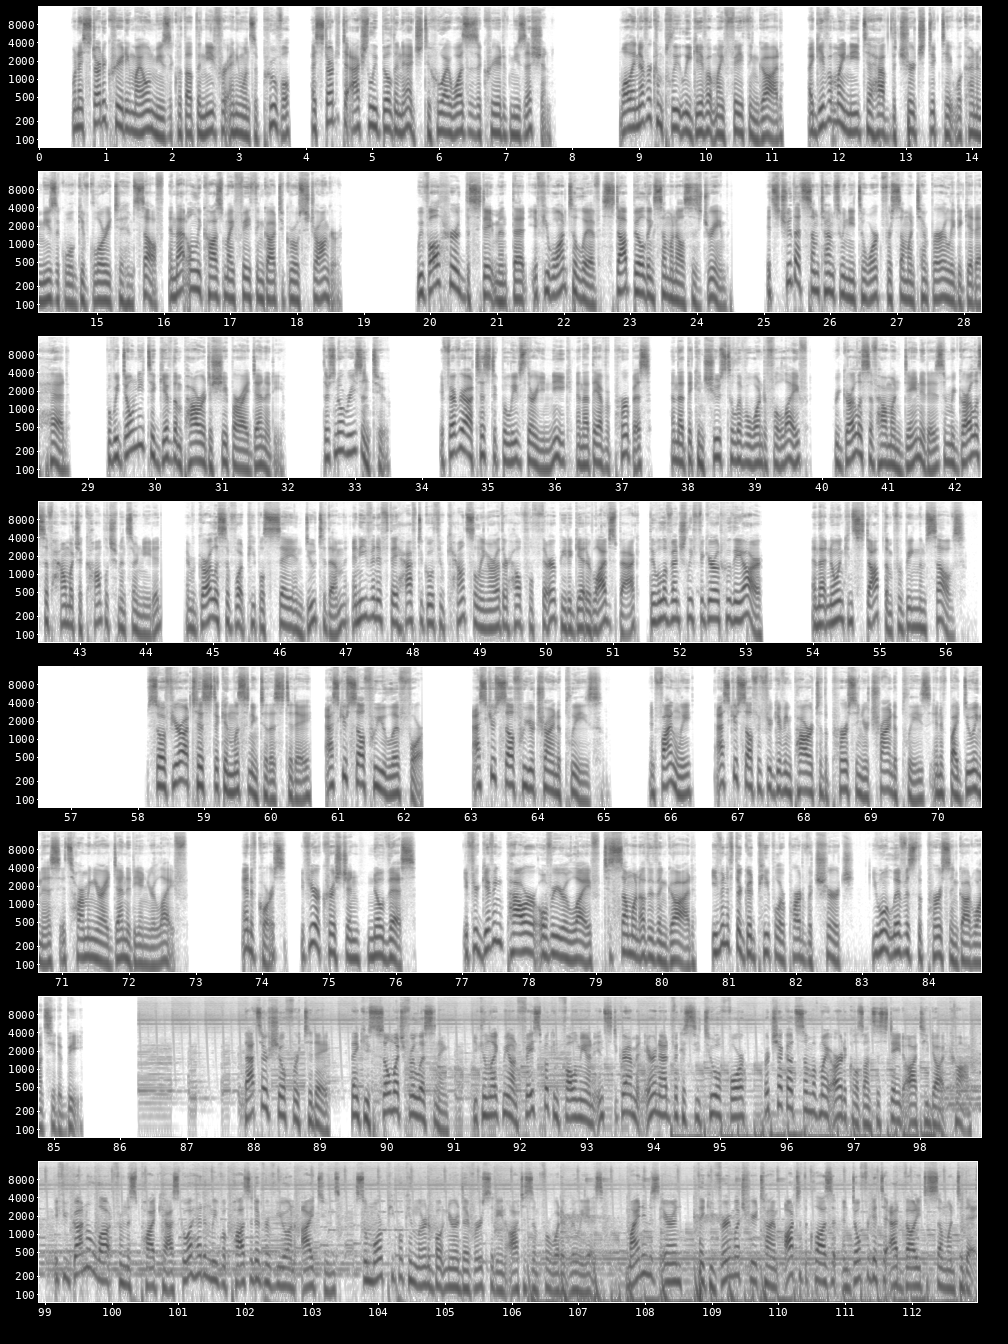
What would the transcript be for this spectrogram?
when I started creating my own music without the need for anyone's approval, I started to actually build an edge to who I was as a creative musician. While I never completely gave up my faith in God, I gave up my need to have the church dictate what kind of music will give glory to Himself, and that only caused my faith in God to grow stronger. We've all heard the statement that if you want to live, stop building someone else's dream. It's true that sometimes we need to work for someone temporarily to get ahead, but we don't need to give them power to shape our identity. There's no reason to. If every autistic believes they're unique and that they have a purpose and that they can choose to live a wonderful life, regardless of how mundane it is and regardless of how much accomplishments are needed, and regardless of what people say and do to them, and even if they have to go through counseling or other helpful therapy to get their lives back, they will eventually figure out who they are, and that no one can stop them from being themselves. So, if you're autistic and listening to this today, ask yourself who you live for. Ask yourself who you're trying to please. And finally, ask yourself if you're giving power to the person you're trying to please and if by doing this it's harming your identity and your life. And of course, if you're a Christian, know this. If you're giving power over your life to someone other than God, even if they're good people or part of a church, you won't live as the person God wants you to be. That's our show for today. Thank you so much for listening. You can like me on Facebook and follow me on Instagram at AaronAdvocacy204 or check out some of my articles on sustainedauti.com. If you've gotten a lot from this podcast, go ahead and leave a positive review on iTunes so more people can learn about neurodiversity and autism for what it really is. My name is Aaron. Thank you very much for your time out to the closet, and don't forget to add value to someone today.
